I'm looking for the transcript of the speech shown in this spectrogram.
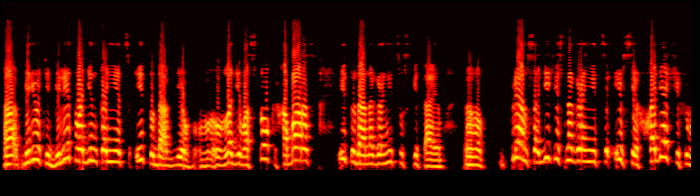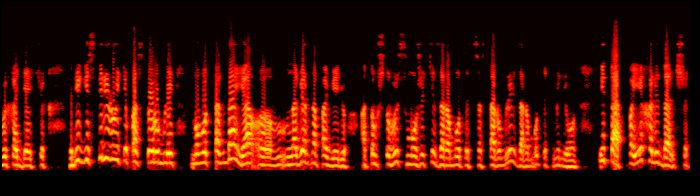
а, берете билет в один конец и туда, где Владивосток, Хабаровск, и туда на границу с Китаем. А, прям садитесь на границе и всех входящих и выходящих регистрируйте по 100 рублей. Но вот тогда я, а, наверное, поверю о том, что вы сможете заработать со 100 рублей, заработать миллион. Итак, поехали дальше.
